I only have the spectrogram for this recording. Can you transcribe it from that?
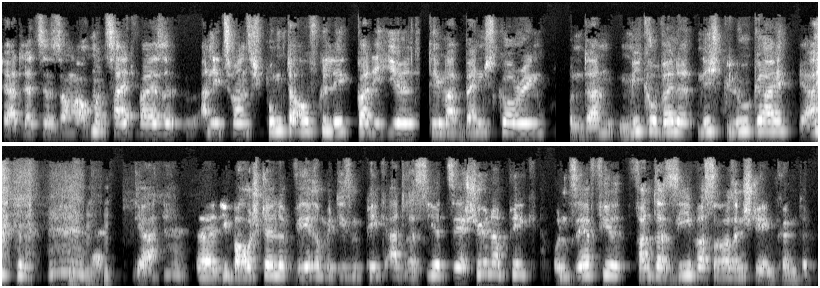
Der hat letzte Saison auch mal zeitweise an die 20 Punkte aufgelegt, Buddy Hield. Thema Bench Scoring. Und dann Mikrowelle, nicht Glue Guy, ja. Ja, äh, die Baustelle wäre mit diesem Pick adressiert. Sehr schöner Pick und sehr viel Fantasie, was daraus entstehen könnte.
